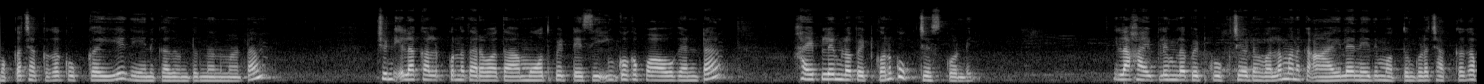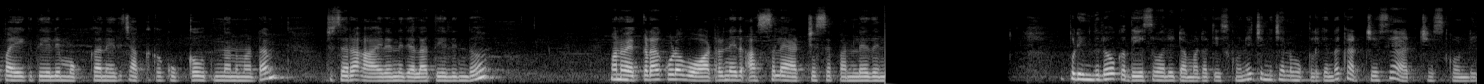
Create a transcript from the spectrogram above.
ముక్క చక్కగా కుక్ అయ్యి దేనికి అది ఉంటుందన్నమాట. చూడండి ఇలా కలుపుకున్న తర్వాత మూత పెట్టేసి ఇంకొక పావు గంట హై ఫ్లేమ్లో పెట్టుకొని కుక్ చేసుకోండి. ఇలా హై ఫ్లేమ్లో పెట్టి కుక్ చేయడం వల్ల మనకు ఆయిల్ అనేది మొత్తం కూడా చక్కగా పైకి తేలి ముక్క అనేది చక్కగా కుక్ అవుతుంది అనమాట చూసారా? ఆయిల్ అనేది ఎలా తేలిందో. మనం ఎక్కడా కూడా వాటర్ అనేది అస్సలు యాడ్ చేసే పని లేదండి. ఇప్పుడు ఇందులో ఒక దేశవాళీ టమాటా తీసుకొని చిన్న చిన్న ముక్కల కింద కట్ చేసి యాడ్ చేసుకోండి.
